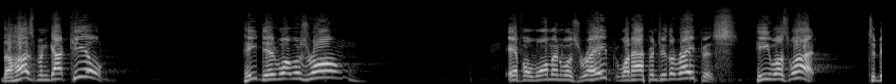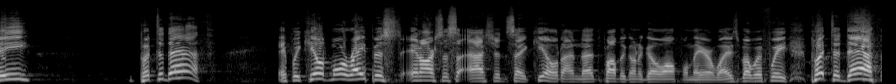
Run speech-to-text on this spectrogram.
The husband got killed. He did what was wrong. If a woman was raped, what happened to the rapist? He was what? To be put to death. If we killed more rapists in our society, I should say killed, I'm, that's probably going to go off on the airwaves, but if we put to death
